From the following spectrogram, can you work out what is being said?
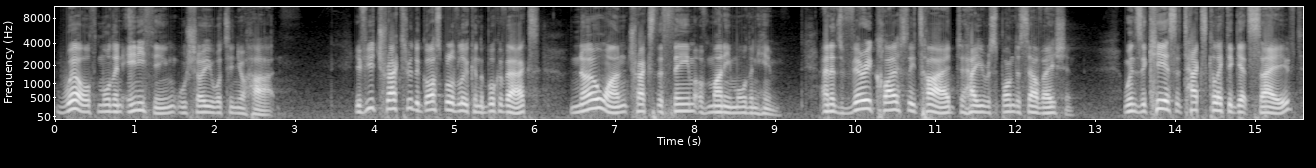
wealth, more than anything, will show you what's in your heart. If you track through the Gospel of Luke and the book of Acts, no one tracks the theme of money more than him. And it's very closely tied to how you respond to salvation. When Zacchaeus, the tax collector, gets saved,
